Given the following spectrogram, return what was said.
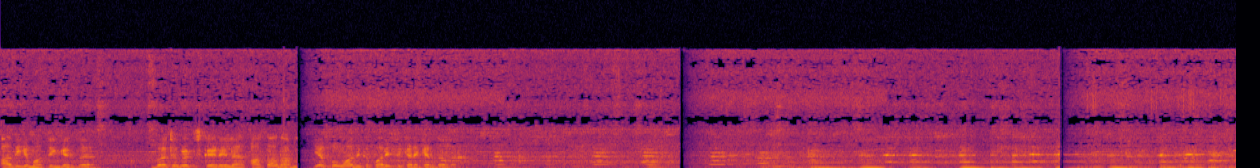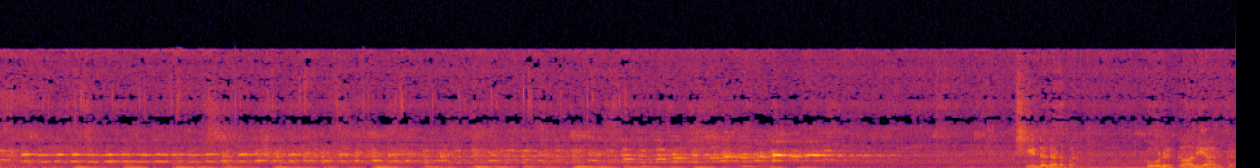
அதிகமா திங்கிறது வெர்டபிரட்ஸ்க்கு இடையில அசாதாரணம். எப்பவும் அதுக்கு பரிசு கிடைக்கிறது இல்லை. இந்த தடவை கூடு காலியா இருக்கு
